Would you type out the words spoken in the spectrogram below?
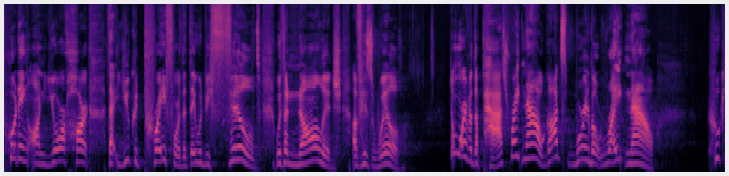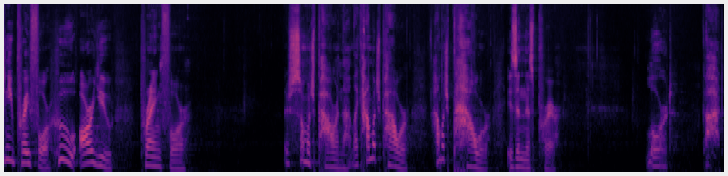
putting on your heart that you could pray for, that they would be filled with a knowledge of His will? Don't worry about the past. Right now, God's worried about right now. Who can you pray for? Who are you praying for? There's so much power in that. Like, how much power, how much power is in this prayer? Lord, God,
